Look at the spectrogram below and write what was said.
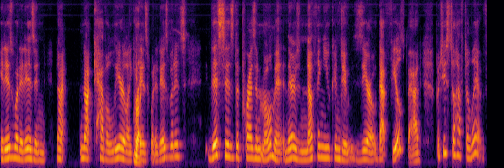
it is what it is and not not cavalier like Right. it is what it is but it's this is the present moment and there's nothing you can do zero that feels bad but you still have to live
